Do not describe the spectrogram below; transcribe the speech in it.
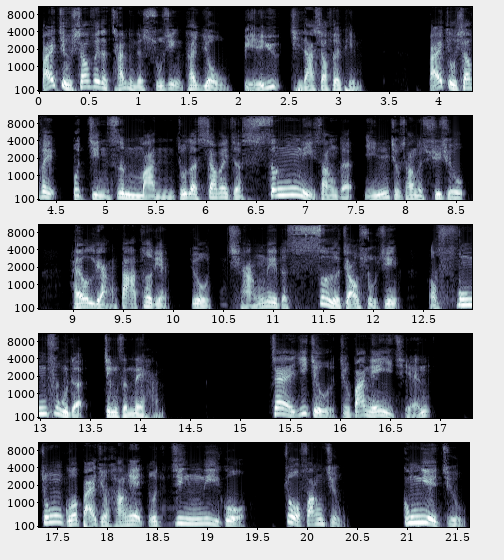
白酒消费的产品的属性，它有别于其他消费品。白酒消费不仅是满足了消费者生理上的饮酒上的需求，还有两大特点，就有强烈的社交属性和丰富的精神内涵。在一九九八年以前，中国白酒行业都经历过作坊酒、工业酒。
